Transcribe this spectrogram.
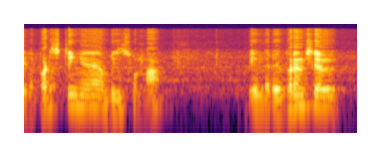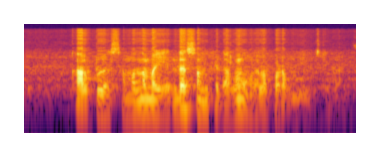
இதை படிச்சிட்டிங்க அப்படின்னு சொன்னால் இந்த டிஃபரன்ஷியல் கால்குலஸ் சம்மந்தமாக எந்த சம் கேட்டாலும் உங்களால் போட முடியும் ஸ்டூடெண்ட்ஸ்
